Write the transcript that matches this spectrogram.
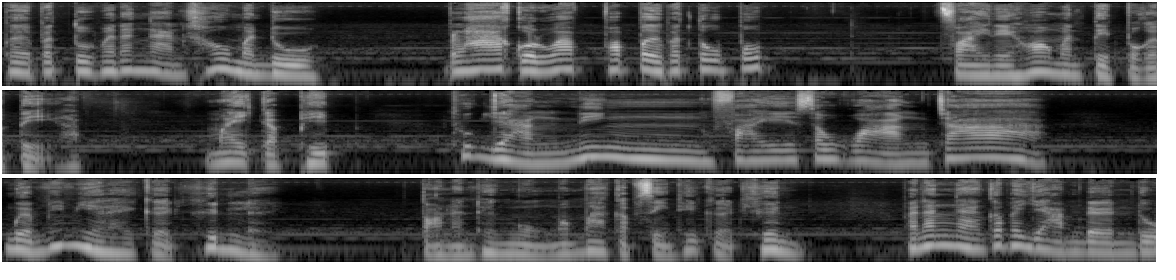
เปิดประตูพนักงานเข้ามาดู ปรากฏว่าพอเปิดประตูปุ๊บ ไฟในห้องมันติดปกติครับ ไม่กระพริบ ทุกอย่างนิ่ง ไฟสว่างจ้า เหมือนไม่มีอะไรเกิดขึ้นเลย ตอนนั้นเธองงมากๆกับสิ่งที่เกิดขึ้น พนักงานก็พยายามเดินดู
